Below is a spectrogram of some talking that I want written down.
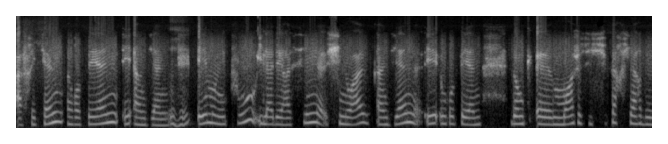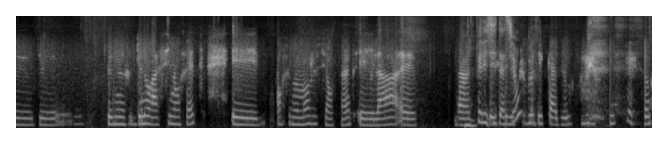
africaines, européennes et indiennes. Mhm. Et mon époux, il a des racines chinoises, indiennes et européennes. Donc moi, je suis super fière de de, de, nos, de nos racines en fait. Et en ce moment, je suis enceinte. Et là. euh, ben, c'est- Félicitations. C'est le plus beau des cadeaux. Donc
